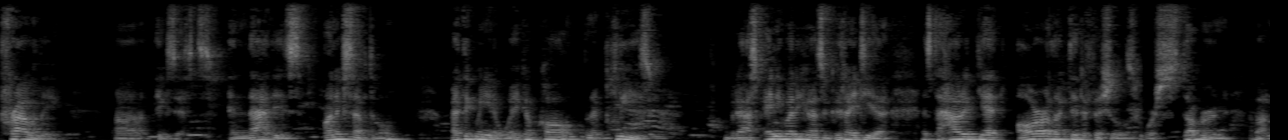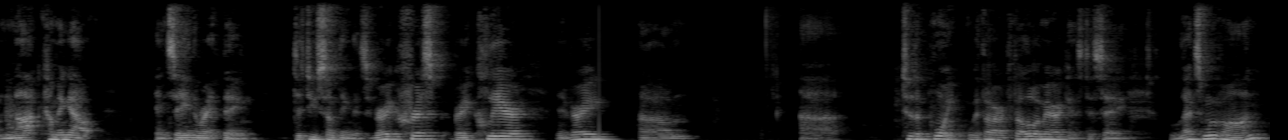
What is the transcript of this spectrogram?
proudly uh, exists, and that is unacceptable. I think we need a wake up call, and I please would ask anybody who has a good idea as to how to get our elected officials who are stubborn about not coming out and saying the right thing to do something that's very crisp, very clear, and very um, uh, to the point with our fellow Americans to say, let's move on,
